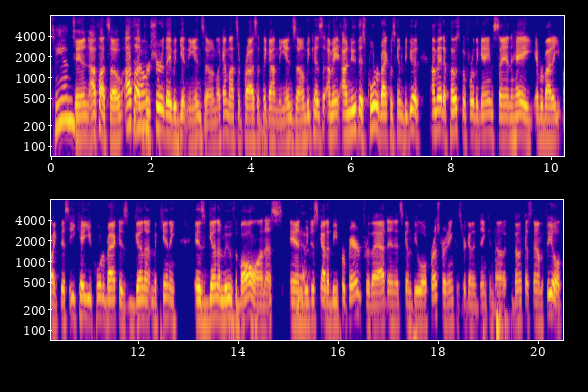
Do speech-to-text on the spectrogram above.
10? 10. I thought so. I thought for sure they would get in the end zone. Like, I'm not surprised that they got in the end zone because, I mean, I knew this quarterback was going to be good. I made a post before the game saying, hey, everybody, like this EKU quarterback is gonna, McKinney is gonna move the ball on us. And yeah. we just got to be prepared for that. And it's going to be a little frustrating because they're going to dink and dunk, dunk us down the field.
